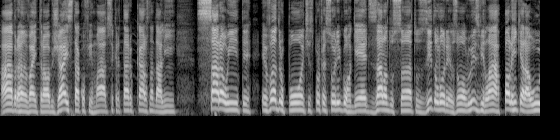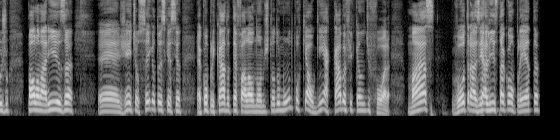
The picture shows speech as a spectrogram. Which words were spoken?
Abraham Weintraub já está confirmado, o secretário Carlos Nadalim, Sara Winter, Evandro Pontes, professor Igor Guedes, Alan dos Santos, Zita Lorenzon, Luiz Vilar, Paulo Henrique Araújo, Paula Marisa, é, gente, eu sei que eu estou esquecendo. É complicado até falar o nome de todo mundo porque alguém acaba ficando de fora. Mas vou trazer a lista completa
